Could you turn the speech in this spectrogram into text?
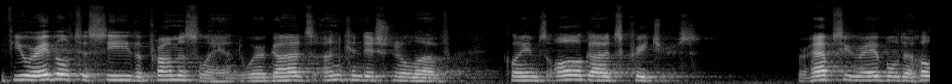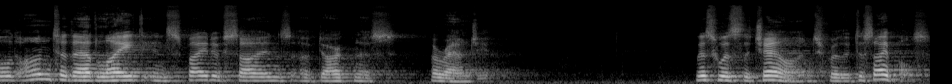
If you were able to see the promised land where God's unconditional love claims all God's creatures, perhaps you were able to hold on to that light in spite of signs of darkness around you. This was the challenge for the disciples.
